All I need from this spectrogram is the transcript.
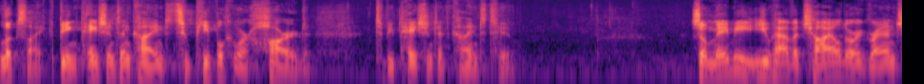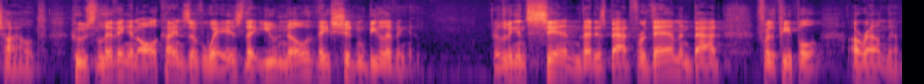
looks like being patient and kind to people who are hard to be patient and kind to. So maybe you have a child or a grandchild who's living in all kinds of ways that you know they shouldn't be living in. They're living in sin that is bad for them and bad for the people around them.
